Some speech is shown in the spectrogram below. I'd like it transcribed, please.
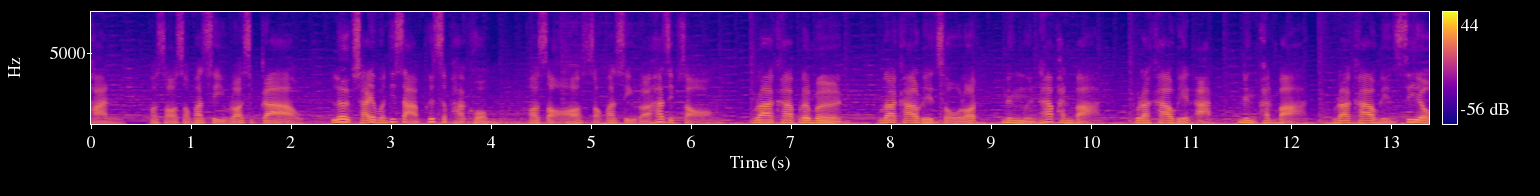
พันธ์ พศ 2419 เลิกใช้วันที่ 3 พฤษภาคม พศ 2452 ราคาประเมิน ราคาเหรียญโสรส 15,000 บาท ราคาเหรียญอัด 1,000 บาท ราคาเหรียญเซี่ยว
